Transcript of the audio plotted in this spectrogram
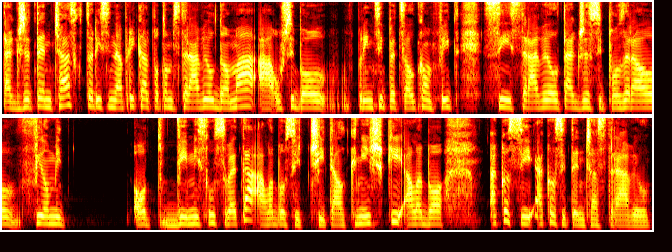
Takže ten čas, ktorý si napríklad potom strávil doma a už si bol v princípe celkom fit, si strávil tak, že si pozeral filmy od vymyslu sveta, alebo si čítal knižky, alebo ako si, ako si ten čas strávil?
